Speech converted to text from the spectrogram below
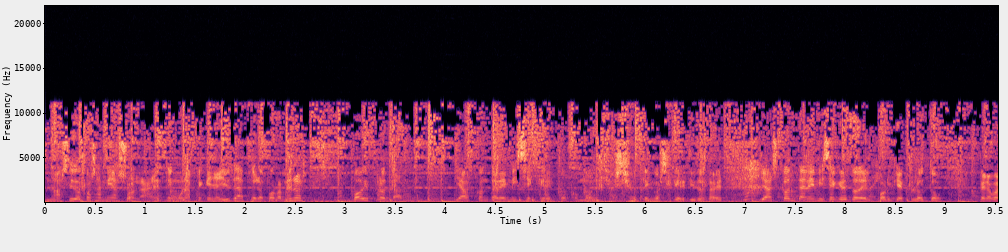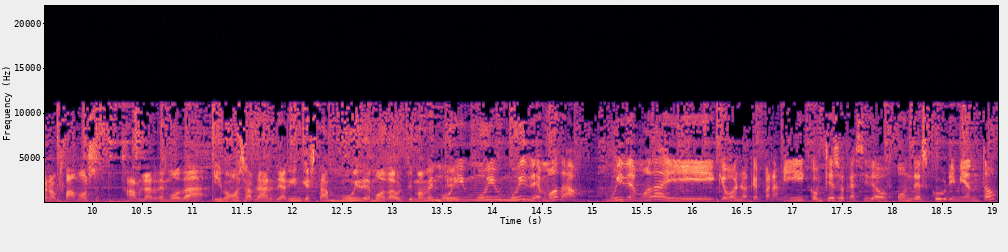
no ha sido cosa mía sola, ¿eh? tengo una pequeña ayuda, pero por lo menos voy flotando. Ya os contaré mi secreto, como yo, yo tengo secretitos también. Ya os contaré mi secreto del por qué floto. Pero bueno, vamos a hablar de moda y vamos a hablar de alguien que está muy de moda últimamente. Muy, muy, muy de moda. Muy de moda y que bueno, que para mí confieso que ha sido un descubrimiento.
